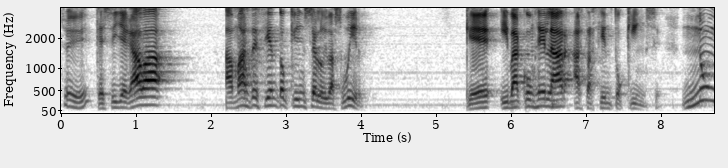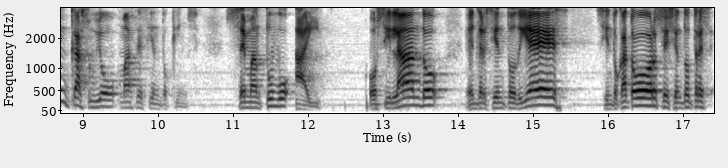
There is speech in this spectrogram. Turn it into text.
Sí. que si llegaba a más de 115 lo iba a subir, que iba a congelar hasta 115. Nunca subió más de 115. Se mantuvo ahí, oscilando entre 110, 114, 103.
